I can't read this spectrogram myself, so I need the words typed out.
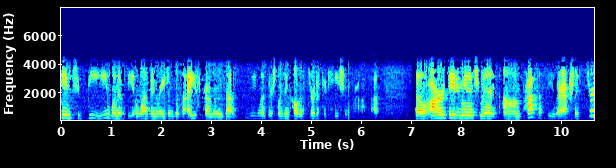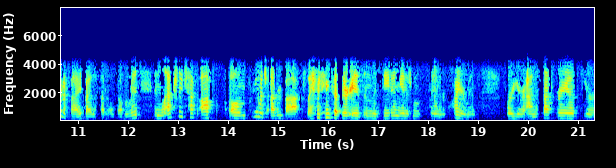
came to be one of the 11 regions of the IOOS program is that we went through something called a certification process. So our data management um, processes are actually certified by the federal government, and we'll actually check off um, pretty much every box I think that there is in the data management plan requirements for your NSF grants, your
